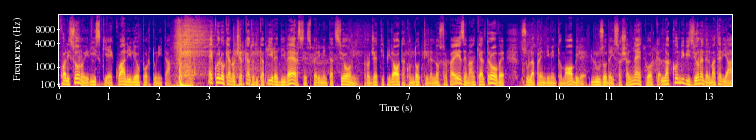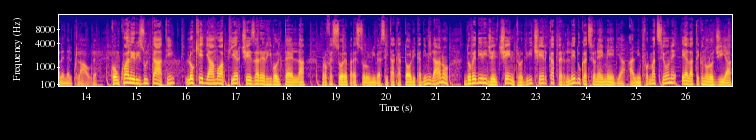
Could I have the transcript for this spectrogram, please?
Quali sono i rischi e quali le opportunità? È quello che hanno cercato di capire diverse sperimentazioni, progetti pilota condotti nel nostro paese ma anche altrove, sull'apprendimento mobile, l'uso dei social network, la condivisione del materiale nel cloud. Con quali risultati? Lo chiediamo a Pier Cesare Rivoltella, professore presso l'Università Cattolica di Milano, dove dirige il Centro di ricerca per l'educazione ai media, all'informazione e alla tecnologia,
